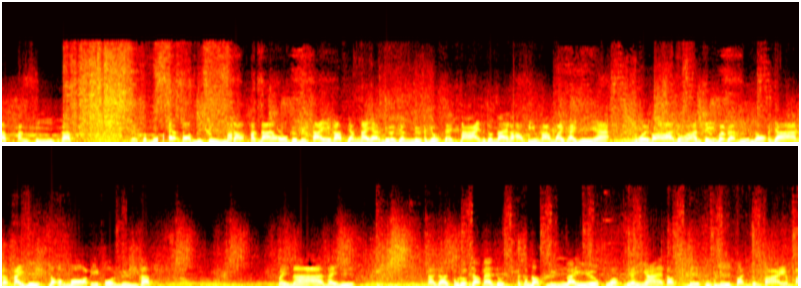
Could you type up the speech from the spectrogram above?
ครับทั้งทีครับ แต่สมองและสอมจริงๆมาจากทางด้านโอเกอร์เมนไตครับยังไงฮะเรือยังเหลืออยู่แต่ตายไปจนได้ครับเอาฟิวขางไว้ไทยนี่ฮะสวยเปล่าฮะโดนอันติไว้แบบนี้รอยาครับใครที่ลองมอบอีกคนนึงครับ ไม่น่าฮะไทยนี่ทางด้านของรถชาแมนโดนก็ดอดวิ่งไล่ขวบง่ายๆครับเบฟูรี่ปั่นจนตายกันไป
